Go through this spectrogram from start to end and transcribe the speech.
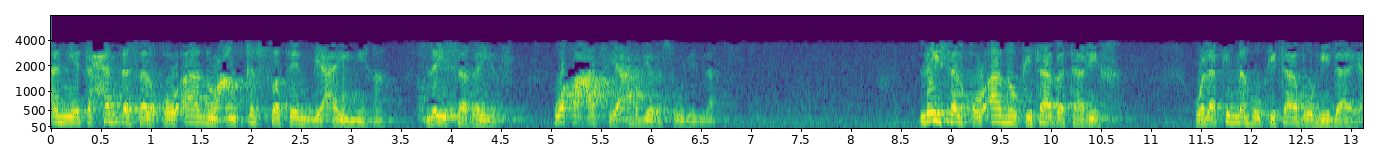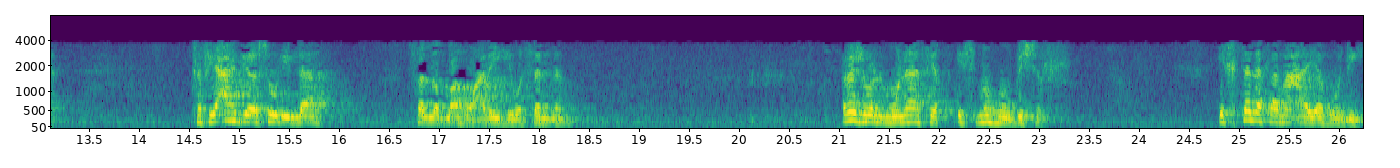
أن يتحدث القرآن عن قصة بعينها ليس غير وقعت في عهد رسول الله. ليس القرآن كتاب تاريخ. ولكنه كتاب هداية. ففي عهد رسول الله صلى الله عليه وسلم رجل منافق اسمه بشر. اختلف مع يهودي.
